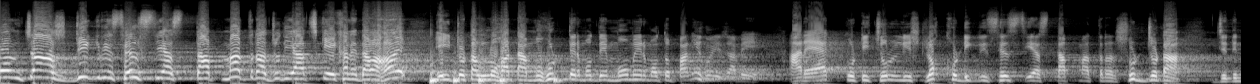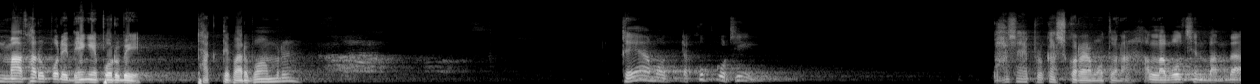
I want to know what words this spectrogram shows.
পঞ্চাশ ডিগ্রি সেলসিয়াস তাপমাত্রা যদি আজকে এখানে দেওয়া হয়, এই টোটাল লোহাটা মুহূর্তের মধ্যে মোমের মতো পানি হয়ে যাবে। আর এক কোটি চল্লিশ লক্ষ ডিগ্রি সেলসিয়াস তাপমাত্রার সূর্যটা যেদিন মাথার উপরে ভেঙে পড়বে, থাকতে পারব আমরা? কেয়ামতটা খুব কঠিন। ভাষায় প্রকাশ করার মতো না। আল্লাহ বলছেন, বান্দা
